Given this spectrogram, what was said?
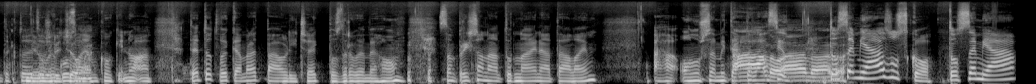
Tak to je to, že jamkovky. No a tento tvoj kamarát Pavlíček, pozdravujeme ho, som prišla na turnaj na Tále a on už sa mi takto Áno, hlasil. áno, áno. To sem ja, Zuzko, to sem ja.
